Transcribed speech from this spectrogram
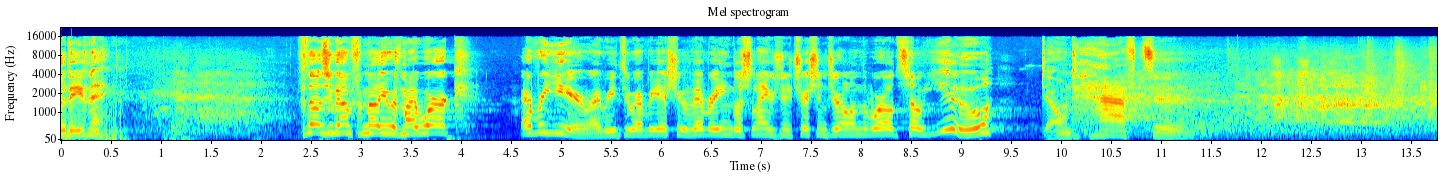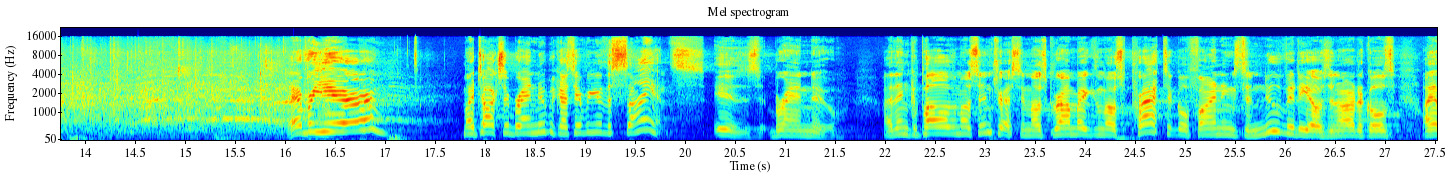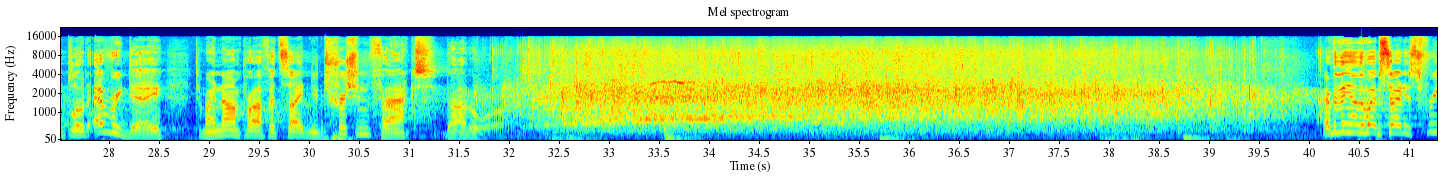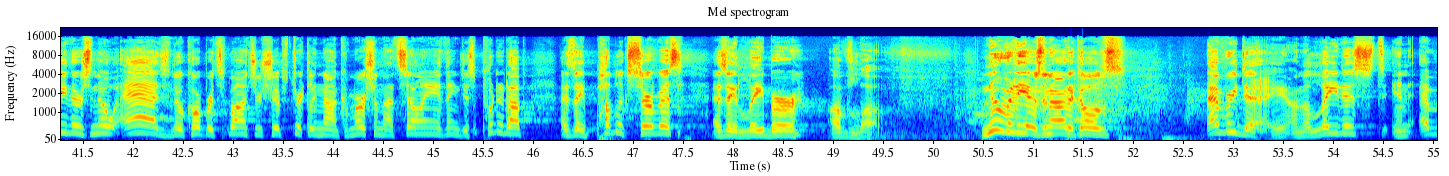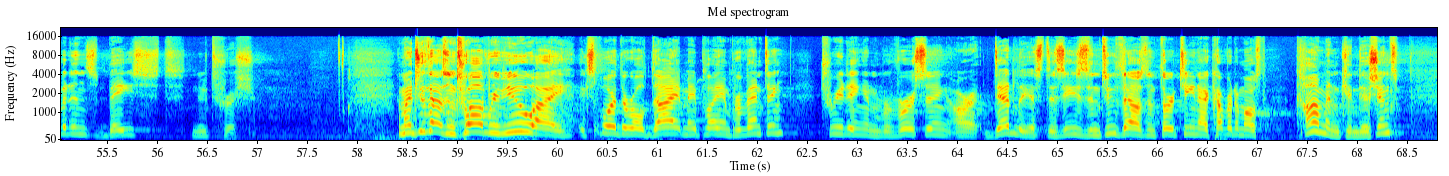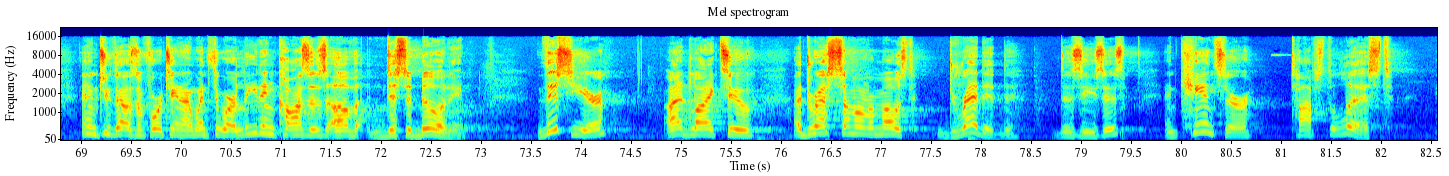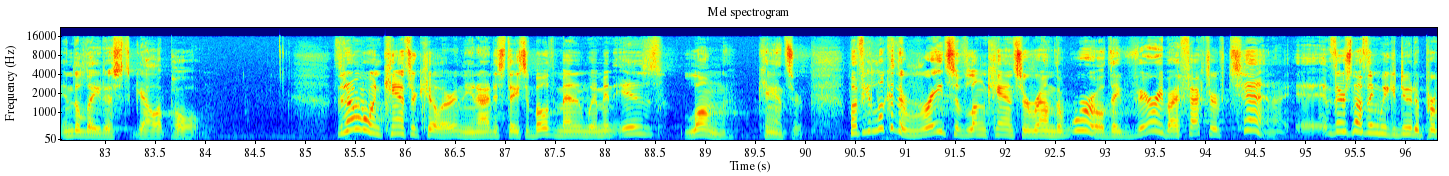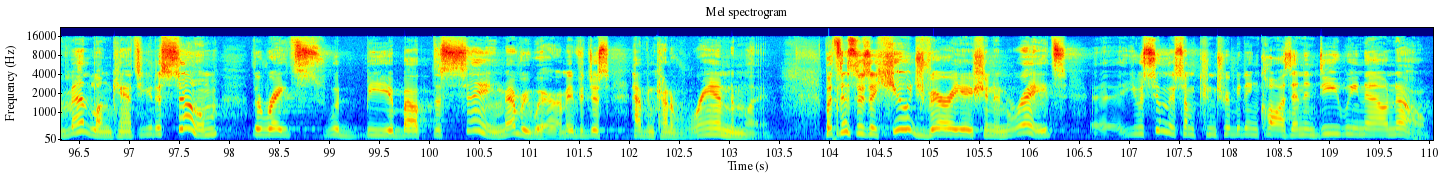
Good evening. For those of you unfamiliar with my work, every year I read through every issue of every English language nutrition journal in the world so you don't have to. Every year, my talks are brand new because every year the science is brand new. I then compile the most interesting, most groundbreaking, most practical findings to new videos and articles I upload every day to my nonprofit site, nutritionfacts.org. Everything on the website is free. There's no ads, no corporate sponsorship, strictly non commercial, not selling anything. Just put it up as a public service, as a labor of love. New videos and articles every day on the latest in evidence based nutrition. In my 2012 review, I explored the role diet may play in preventing, treating, and reversing our deadliest diseases. In 2013, I covered the most common conditions. In 2014, I went through our leading causes of disability. This year, I'd like to address some of our most dreaded diseases and cancer tops the list in the latest Gallup poll. The number one cancer killer in the United States of both men and women is lung cancer. But if you look at the rates of lung cancer around the world, they vary by a factor of 10. If there's nothing we could do to prevent lung cancer, you'd assume the rates would be about the same everywhere. I mean, if it just happened kind of randomly. But since there's a huge variation in rates, uh, you assume there's some contributing cause. And indeed, we now know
